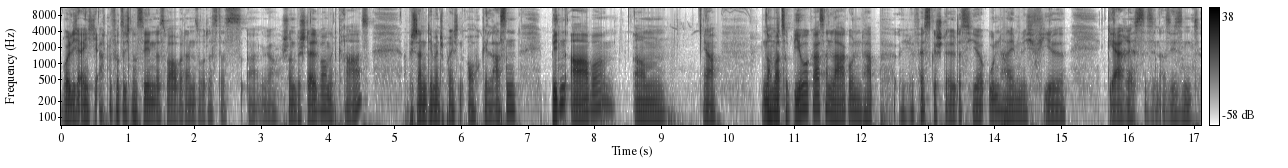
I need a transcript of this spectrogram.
wollte ich eigentlich die 48 noch sehen. Das war aber dann so, dass das äh, ja, schon bestellt war mit Gras. Habe ich dann dementsprechend auch gelassen. Bin aber ähm, ja, nochmal zur Biogasanlage und habe hier festgestellt, dass hier unheimlich viel Gärreste sind. Also hier sind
